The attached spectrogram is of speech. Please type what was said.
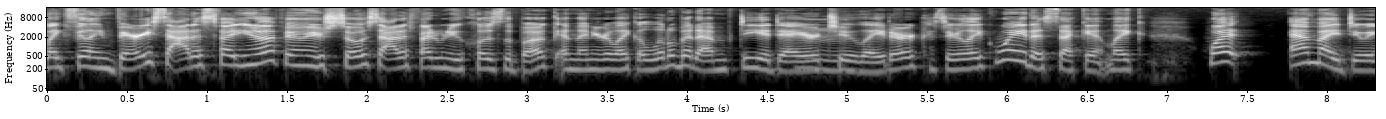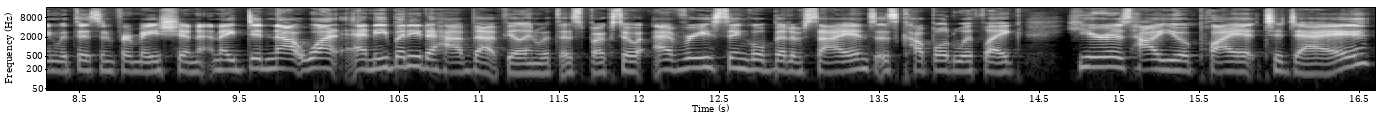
like feeling very satisfied. You know that feeling you're so satisfied when you close the book and then you're like a little bit empty a day mm. or two mm. later because you're like, wait a second, like what am I doing with this information? And I did not want anybody to have that feeling with this book. So every single bit of science is coupled with like, here is how you apply it today.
